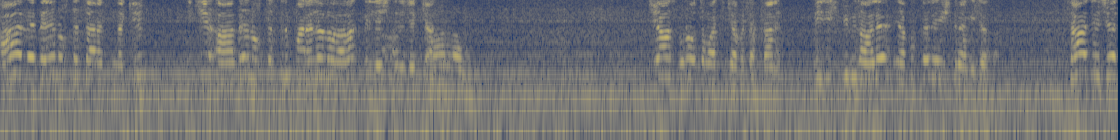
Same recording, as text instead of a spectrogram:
A ve B noktası arasındaki iki AB noktasını paralel olarak birleştirecek yani. Anladım. Cihaz bunu otomatik yapacak. Hani biz hiçbir müdahale yapıp da değiştiremeyeceğiz. Sadece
